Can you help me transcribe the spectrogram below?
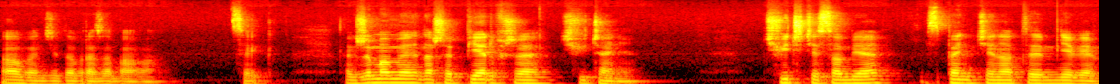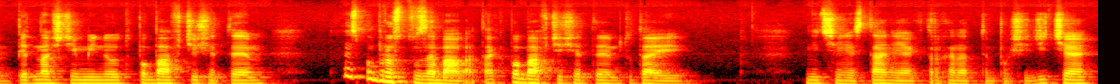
O, będzie dobra zabawa. Cyk. Także mamy nasze pierwsze ćwiczenie. Ćwiczcie sobie, spędźcie na tym, nie wiem, 15 minut, pobawcie się tym. To jest po prostu zabawa, tak? Pobawcie się tym, tutaj nic się nie stanie, jak trochę nad tym posiedzicie.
